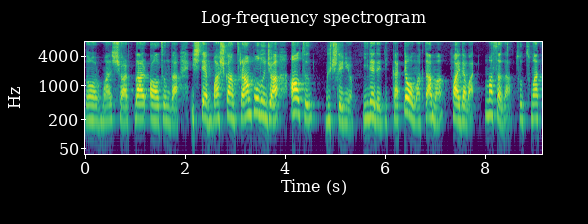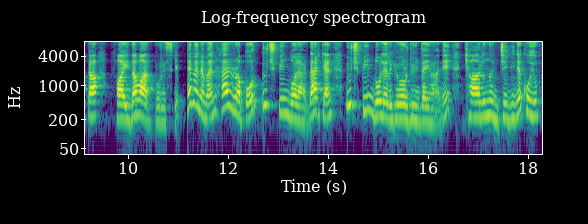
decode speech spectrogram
normal şartlar altında. İşte Başkan Trump olunca altın güçleniyor. Yine de dikkatli olmakta ama fayda var. Masada tutmakta fayda var bu riski. Hemen hemen her rapor 3000 dolar derken 3000 doları gördüğünde yani karını cebine koyup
